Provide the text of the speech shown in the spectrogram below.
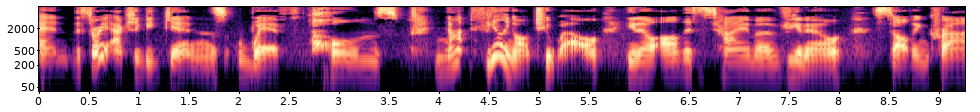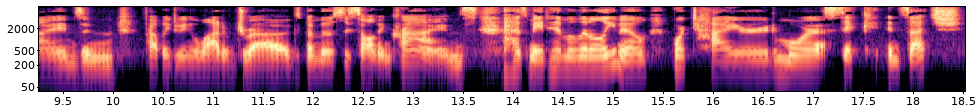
And the story actually begins with Holmes not feeling all too well. You know, all this time of, you know, solving crimes and probably doing a lot of drugs, but mostly solving crimes, has made him a little, you know, more tired, more sick and such.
